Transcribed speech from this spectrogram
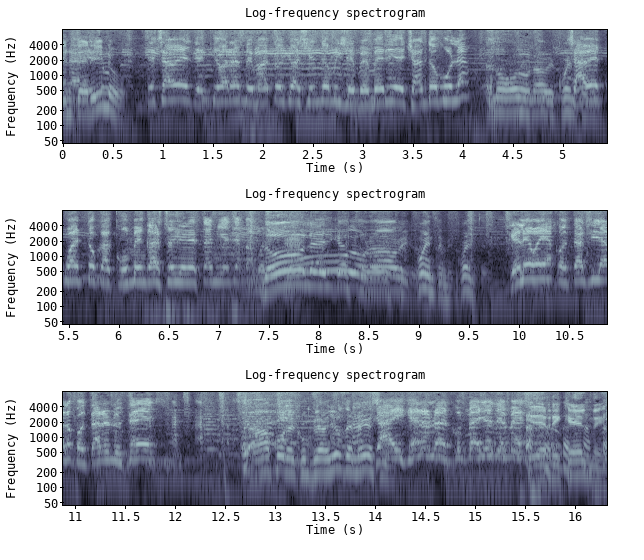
El interino. ¿Usted sabe desde qué horas me mato yo haciendo mis efemérides echando mula? No, Don Ave, cuénteme. ¿Sabe cuánto cacumen gasto yo en esta mierda? No poner- le diga Don Ave, cuénteme, cuénteme. ¿Qué le voy a contar si ya lo contaron ustedes? Ah, por el cumpleaños de Messi. Ya dijeron lo del cumpleaños de Messi. Y de Riquelme. Ya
